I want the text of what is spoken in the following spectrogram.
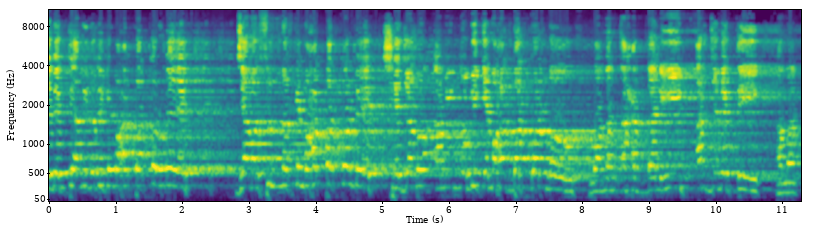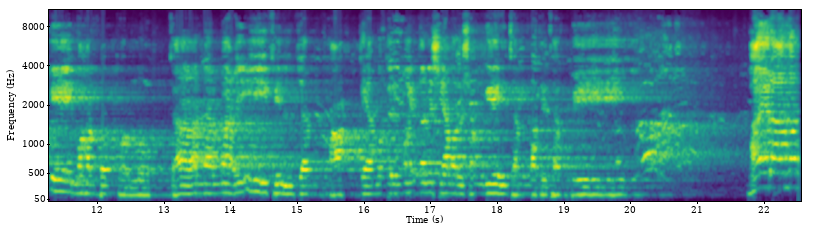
যে ব্যক্তি আমি নবীকে মহাব্বত করবে, যে আমার সুন্নতকে মহাব্বত করবে, সে যেন আমি নবীকে মহাব্বত করল। আর যে ব্যক্তি আমাকে মহাব্বত করল ময়দানে সে আমার সঙ্গে থাকবে। ভাইরা আমার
